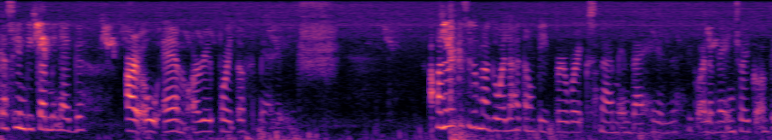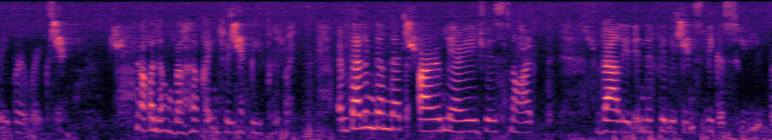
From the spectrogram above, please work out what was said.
Kasi hindi kami nag-ROM or Report of Marriage. Ako naman kasi gumagawa lahat ng paperworks namin dahil hindi ko alam na enjoy ko ang paperworks eh. Ako lang ba naka-enjoy ng paperwork? I'm telling them that our marriage is not valid in the Philippines because we've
